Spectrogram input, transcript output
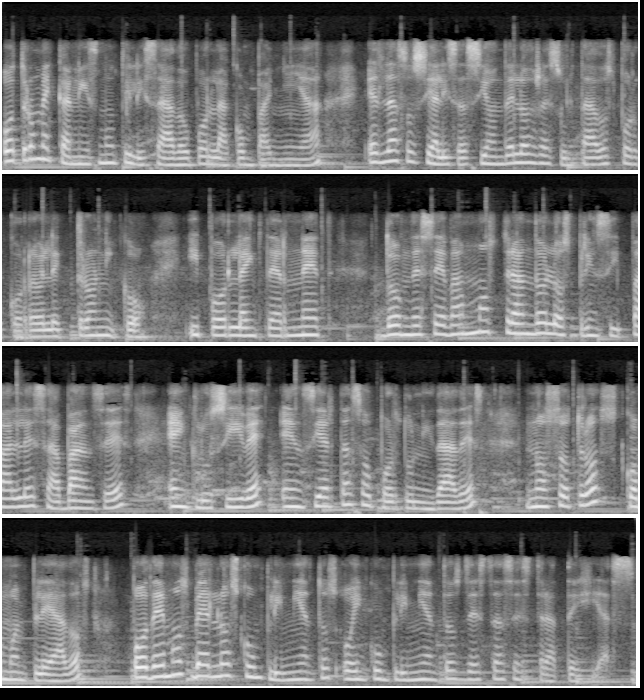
Otro mecanismo utilizado por la compañía es la socialización de los resultados por correo electrónico y por la Internet, donde se van mostrando los principales avances e inclusive en ciertas oportunidades nosotros como empleados podemos ver los cumplimientos o incumplimientos de estas estrategias.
